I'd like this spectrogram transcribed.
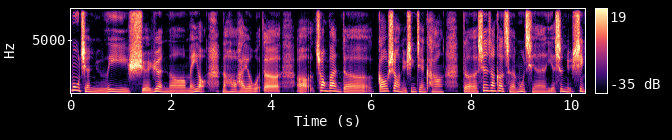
目前女力学院呢没有，然后还有我的呃创办的高效女性健康的线上课程，目前也是女性。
